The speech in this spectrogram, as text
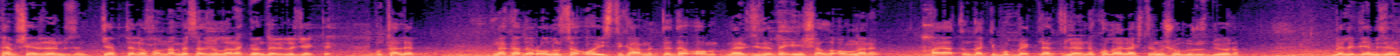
hemşehrilerimizin cep telefonuna mesaj olarak gönderilecektir. Bu talep ne kadar olursa o istikamette de o mercide de inşallah onların hayatındaki bu beklentilerini kolaylaştırmış oluruz diyorum. Belediyemizin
